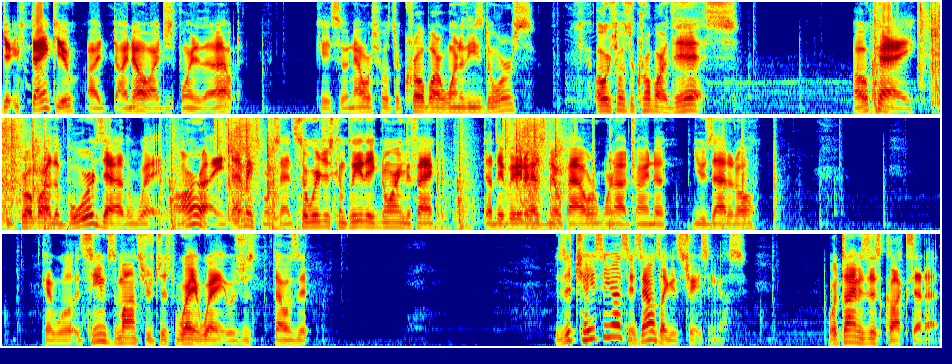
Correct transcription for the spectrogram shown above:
Thank you. I, I know, I just pointed that out. Okay, so now we're supposed to crowbar one of these doors? Oh, we're supposed to crowbar this. Okay. We crowbar the boards out of the way. Alright, that makes more sense. So we're just completely ignoring the fact that the elevator has no power. We're not trying to use that at all. Okay, well, it seems the monster's just way away. It was just, that was it. Is it chasing us? It sounds like it's chasing us. What time is this clock set at?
